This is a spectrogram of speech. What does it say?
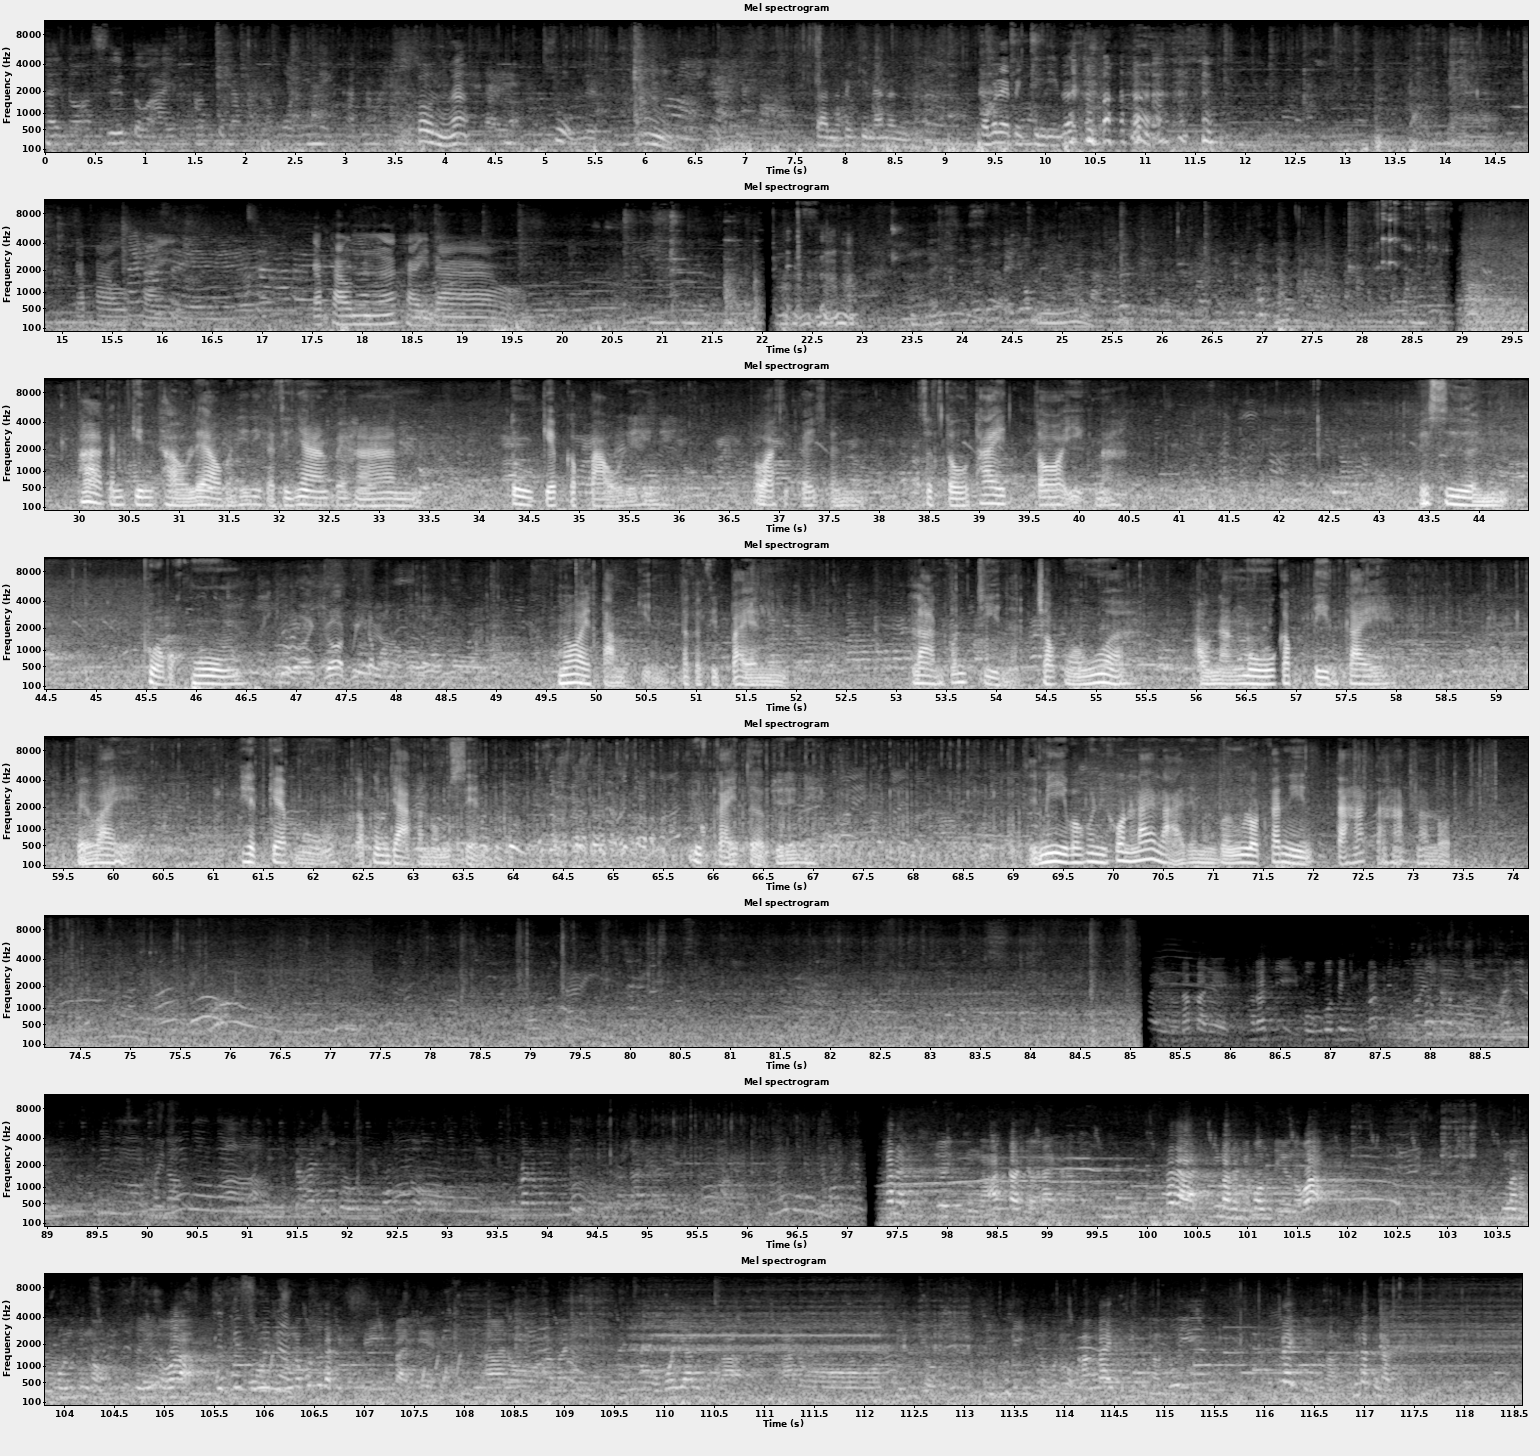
ไอ้เนาะซื้อตัวไอ้อัพเป็นอาหารละโมนี่เองค่ะทำไมส้นนะสูงเลยอืมตอนนั้นไปกินอันนั้นก็ไม่ได้ไปกินอีกเลยกะเพราไข่กะเพราเนื้อไข่ดาว พากันกินข้าวแล้ววันที่นี่ก็สิยางไปหานตู้เก็บกระเป๋าเด้ที่นี่เพราะว่าสิไปอันสโตไทยต่ออีกนะ ไปเสือนพวกบักฮวง Oh my God, we come on. น้อยตำกินแล้วก็สิไปอันร้านคนจีนอะชอบหัวงัว เอานังหมูกับตีนไก่ ไปไว้เห็ดแกบหมูกับน้ำยาขนมเส้นอยู่ไก่เติบอยู่ได้นี่สิมีบ่พวกนี้คนไล่หลายเลยมึงเบิ่งรถคันนี้ตาหักตาหักนะรถ 中で正しい方向性に向かっているのが あり得るんです。やはりこう日本と他の国とかなり強い部分があったんではないかなと。ただ今の日本っていうのは今の日本人のというのは自分のことだけで精一杯であのあまり思いやるとかあの地域を地域のことを考えているとかそういう機会っていうのが少なくなっている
